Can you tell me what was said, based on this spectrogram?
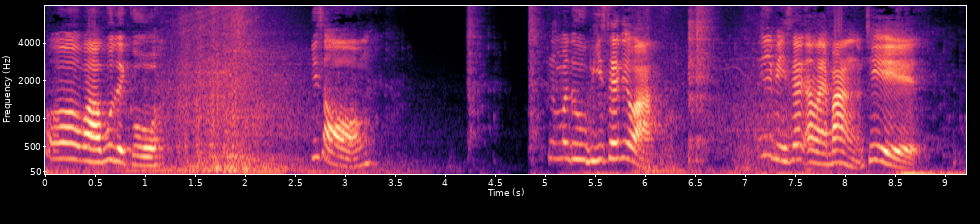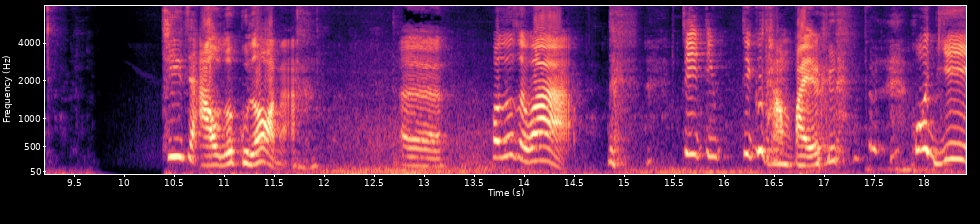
โอ้วาวพูดเลยกู ที่สองมาดูพรีเซตดีกว่า นี่พรีเซตอะไรบ้างที่ ที่จะเอารถกูรอดอะ เออเพราะรู้สึกว่า ที่ที่ที่กูทำไปก็คือโคตรเย่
